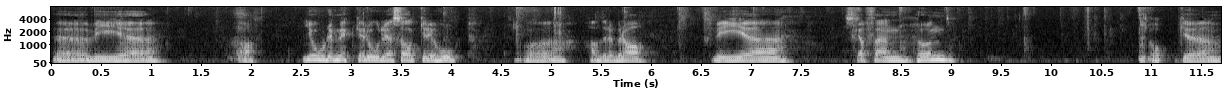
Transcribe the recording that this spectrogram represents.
Eh, vi eh, ja, gjorde mycket roliga saker ihop och hade det bra. Vi eh, skaffade en hund och eh,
